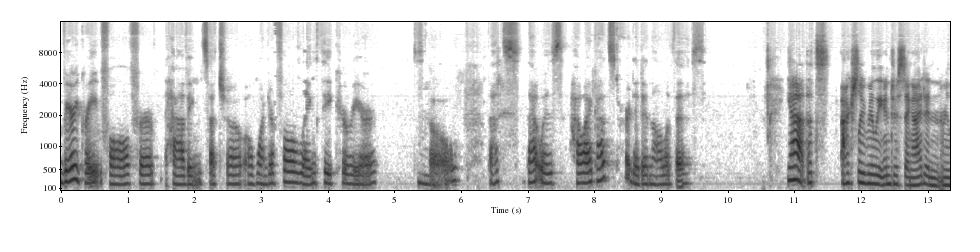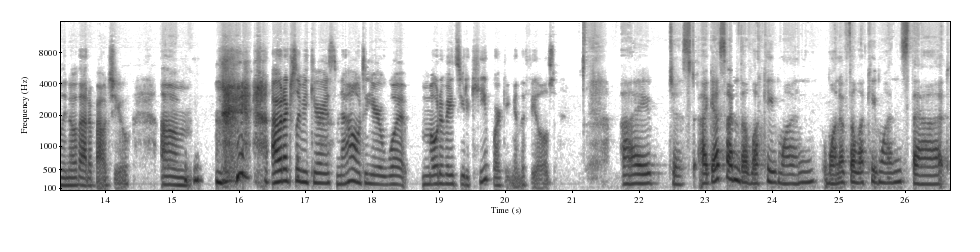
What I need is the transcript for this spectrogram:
very grateful for having such a, a wonderful, lengthy career. Mm. So that's that was how I got started in all of this. Yeah, that's actually really interesting. I didn't really know that about you. Um, I would actually be curious now to hear what motivates you to keep working in the field. I just, I guess I'm the lucky one, one of the lucky ones that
